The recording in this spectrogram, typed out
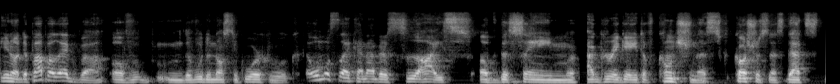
you know the papa legba of mm, the voodoo gnostic workbook almost like another slice of the same aggregate of consciousness consciousness that's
